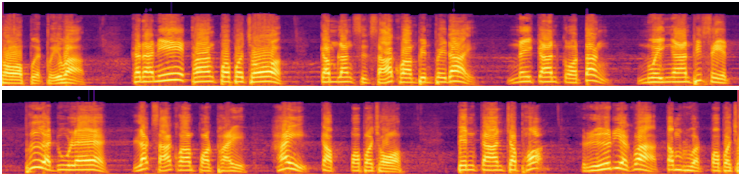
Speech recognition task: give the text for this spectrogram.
ช เปิดเผยว่า ขณะนี้ทางปปชกำลังศึกษาความเป็นไปได้ ในการก่อตั้งหน่วยงานพิเศษเพื่อดูแลรักษาความปลอดภัยให้กับปปช เป็นการเฉพาะหรือเรียกว่าตำรวจปปช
